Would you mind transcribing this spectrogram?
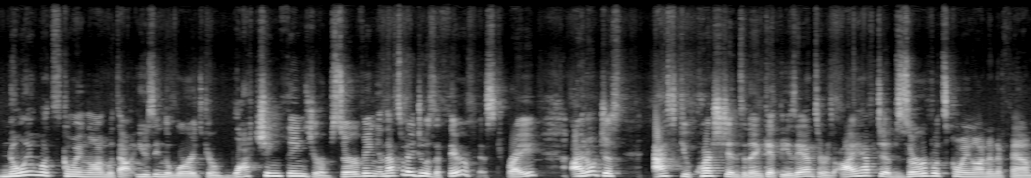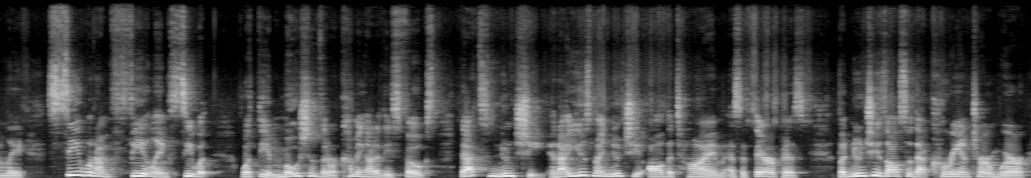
knowing what's going on without using the words. You're watching things, you're observing. And that's what I do as a therapist, right? I don't just ask you questions and then get these answers. I have to observe what's going on in a family, see what I'm feeling, see what what the emotions that are coming out of these folks. That's nunchi. And I use my nunchi all the time as a therapist. But nunchi is also that Korean term where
